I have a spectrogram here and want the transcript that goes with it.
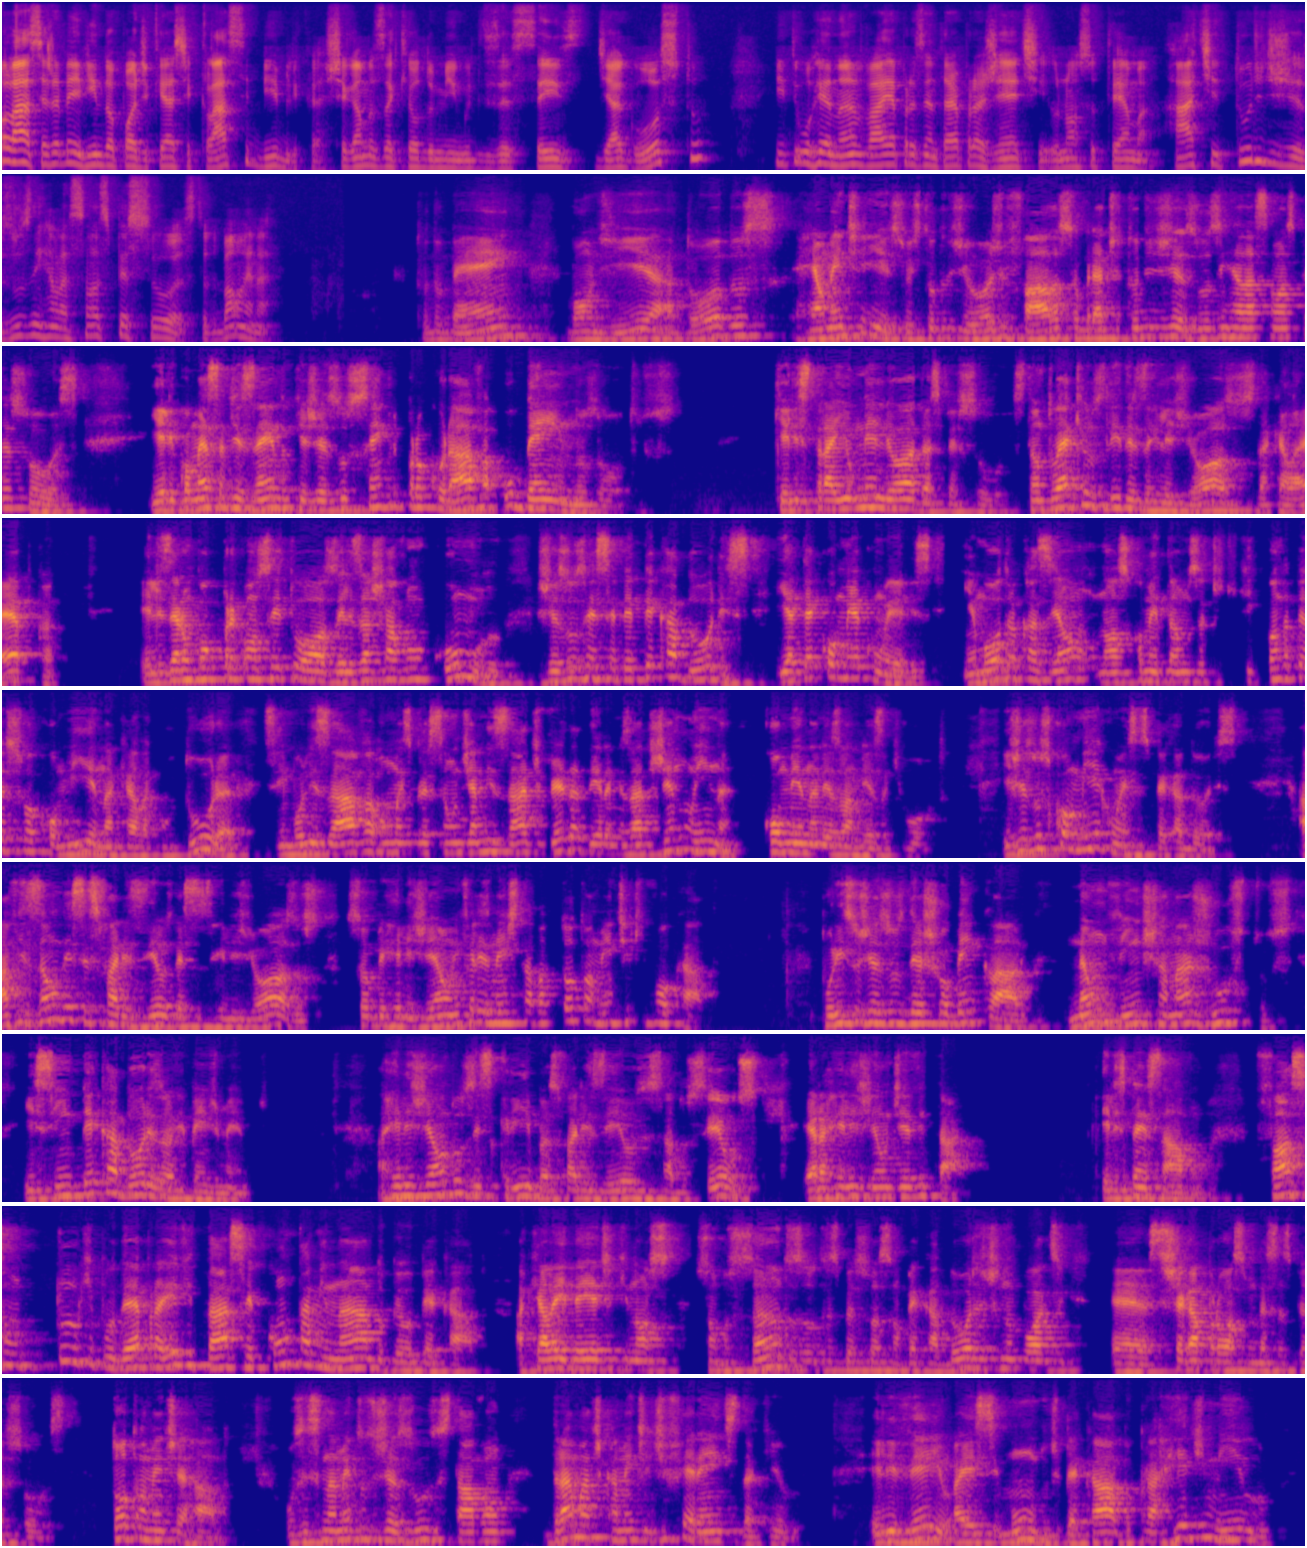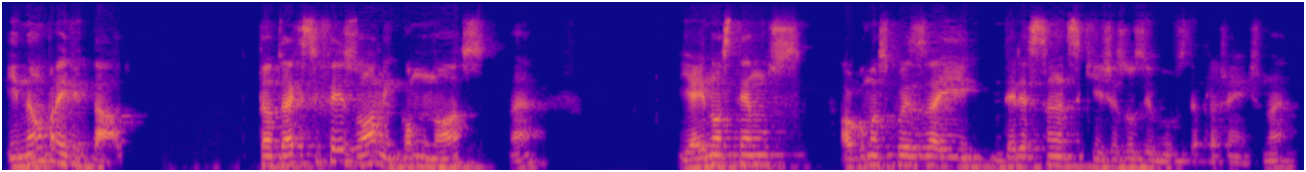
Olá, seja bem-vindo ao podcast Classe Bíblica. Chegamos aqui ao domingo 16 de agosto e o Renan vai apresentar para a gente o nosso tema, a atitude de Jesus em relação às pessoas. Tudo bom, Renan? Tudo bem, bom dia a todos. Realmente isso, o estudo de hoje fala sobre a atitude de Jesus em relação às pessoas. E ele começa dizendo que Jesus sempre procurava o bem nos outros, que ele extraía o melhor das pessoas. Tanto é que os líderes religiosos daquela época eles eram um pouco preconceituosos, eles achavam um cúmulo Jesus receber pecadores e até comer com eles. Em uma outra ocasião, nós comentamos aqui que quando a pessoa comia naquela cultura, simbolizava uma expressão de amizade verdadeira, amizade genuína, comer na mesma mesa que o outro. E Jesus comia com esses pecadores. A visão desses fariseus, desses religiosos sobre religião, infelizmente estava totalmente equivocada. Por isso Jesus deixou bem claro: não vim chamar justos, e sim pecadores ao arrependimento. A religião dos escribas, fariseus e saduceus era a religião de evitar. Eles pensavam, façam tudo o que puder para evitar ser contaminado pelo pecado. Aquela ideia de que nós somos santos, outras pessoas são pecadoras, a gente não pode é, chegar próximo dessas pessoas. Totalmente errado. Os ensinamentos de Jesus estavam dramaticamente diferentes daquilo. Ele veio a esse mundo de pecado para redimi-lo, e não para evitá-lo. Tanto é que se fez homem como nós, né? E aí nós temos algumas coisas aí interessantes que Jesus ilustra para gente, né?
